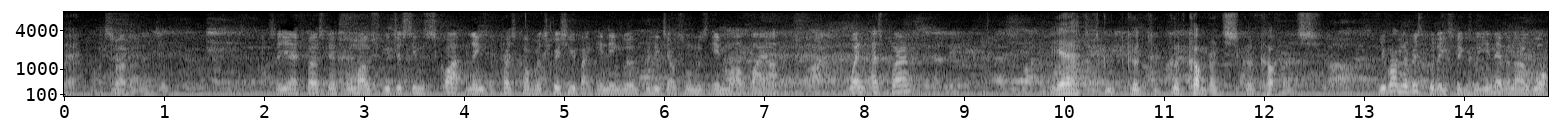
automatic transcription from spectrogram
yeah, I swear about that, Jim. So yeah, first and foremost, we've just seen the Skype link, the press conference, Chris Eubank in England, Billy Joe Saunders in Marbella. Went as planned. Yeah, good, good, good conference, good conference. You run the risk with these things, but you never know what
